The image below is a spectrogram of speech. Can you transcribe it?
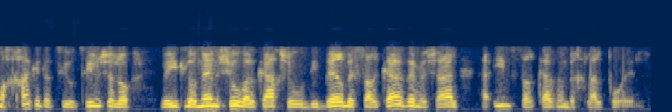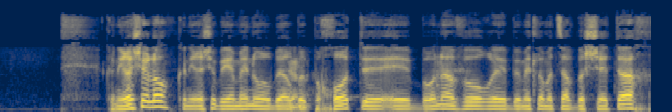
מחק את הציוצים שלו והתלונן שוב על כך שהוא דיבר בסרקזם ושאל האם סרקזם בכלל פועל. כנראה שלא, כנראה שבימינו הרבה כן. הרבה פחות. אה, אה, בואו נעבור אה, באמת למצב בשטח,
